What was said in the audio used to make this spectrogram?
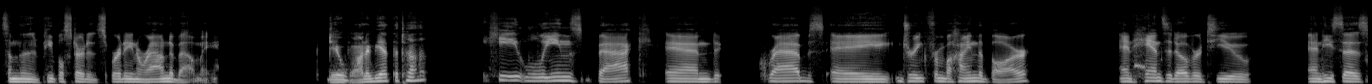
something that people started spreading around about me. Do you want to be at the top? He leans back and grabs a drink from behind the bar and hands it over to you. And he says,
